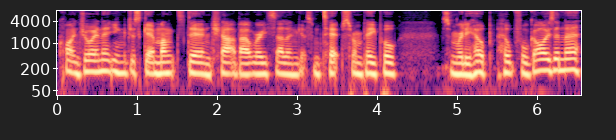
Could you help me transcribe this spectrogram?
quite enjoying it. You can just get amongst it and chat about reselling, get some tips from people. Some really help helpful guys in there.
